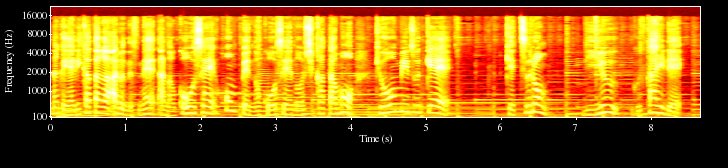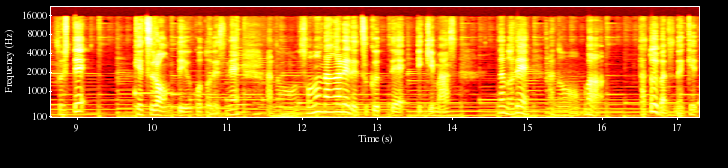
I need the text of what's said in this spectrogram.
なんかやり方があるんですね。あの構成本編の構成の仕方も興味づけ結論理由具体例そして結論っていうことですね。あのその流れで作っていきます。なのであのまあ例えばですねけ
